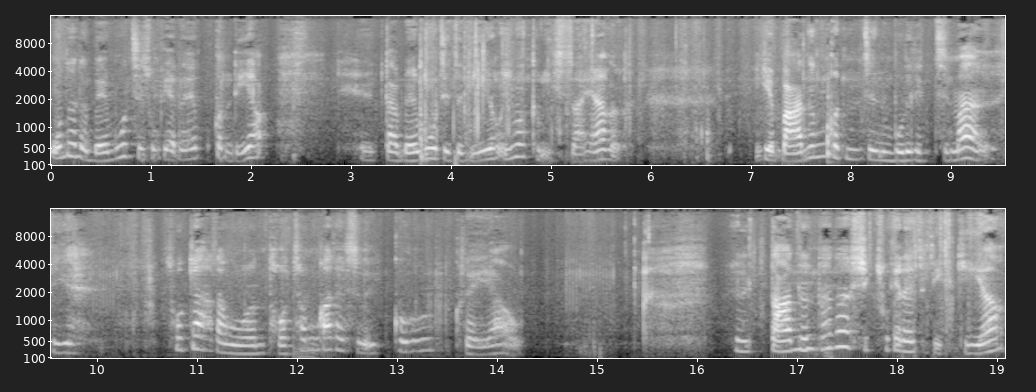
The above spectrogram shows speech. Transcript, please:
오늘은 메모지 소개를 해볼 건데요. 일단 메모지들이 이만큼 있어요. 이게 많은 건지는 모르겠지만 이게 소개하다 보면 더 첨가될 수도 있고 그래요. 일단은 하나씩 소개를 해드릴게요.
